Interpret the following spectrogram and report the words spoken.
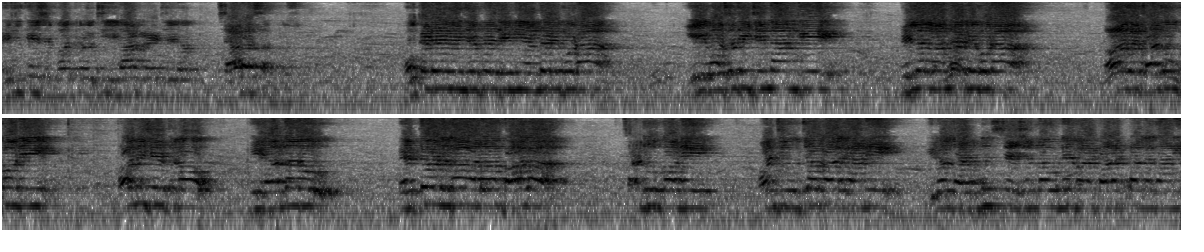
ఎడ్యుకేషన్ మంత్రి వచ్చి ఇనాగ్రేట్ చేయడం చాలా సంతోషం. ఒకటే నేను చెప్పేది మీ అందరికి కూడా ఈ వసతి ఇచ్చిన పిల్లలందరినీ కూడా బాగా చదువుకొని భవిష్యత్తులో మీరందరూ పెద్దోళ్ళుగా అలా బాగా చదువుకొని మంచి ఉద్యోగాలు కానీ ఈరోజు అడ్మినిస్ట్రేషన్లో ఉండే మన కలెక్టర్లు కానీ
